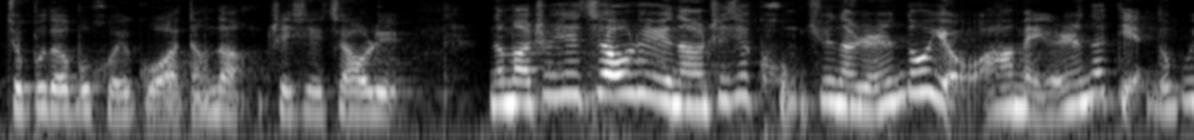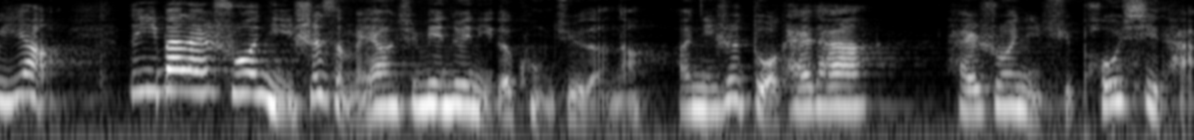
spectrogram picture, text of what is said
就不得不回国等等这些焦虑。那么这些焦虑呢，这些恐惧呢，人人都有啊，每个人的点都不一样。那一般来说，你是怎么样去面对你的恐惧的呢？啊，你是躲开它，还是说你去剖析它，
